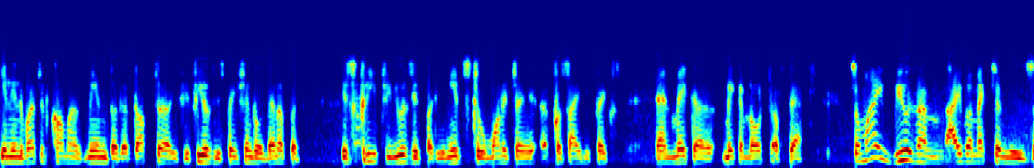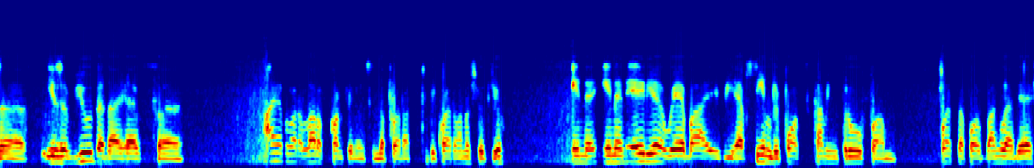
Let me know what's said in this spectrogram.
in inverted commas means that a doctor, if he feels his patient will benefit, is free to use it, but he needs to monitor for side effects and make a make a note of that. So my views on ivermectin is uh, is a view that I have. Uh, I have got a lot of confidence in the product, to be quite honest with you. In a, in an area whereby we have seen reports coming through from, first of all, Bangladesh,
